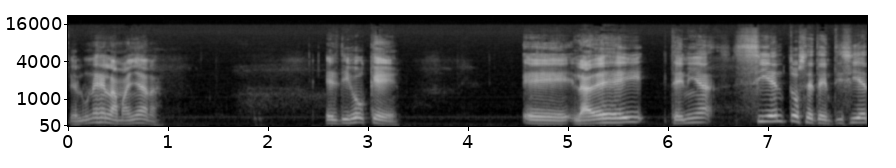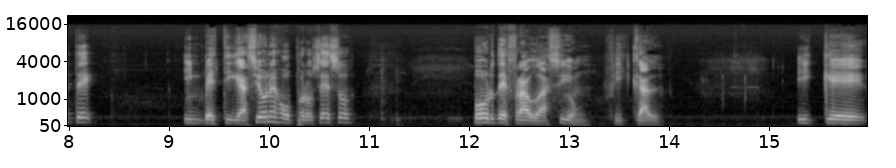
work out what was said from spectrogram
el lunes en la mañana, él dijo que eh, la DGI tenía 177 investigaciones o procesos por defraudación fiscal y que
